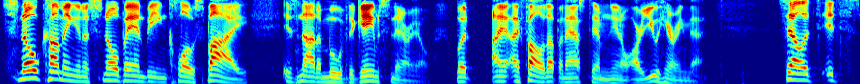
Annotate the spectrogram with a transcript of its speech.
Snow coming and a snow band being close by is not a move the game scenario. But I, I followed up and asked him, you know, are you hearing that? Sal, it's it's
